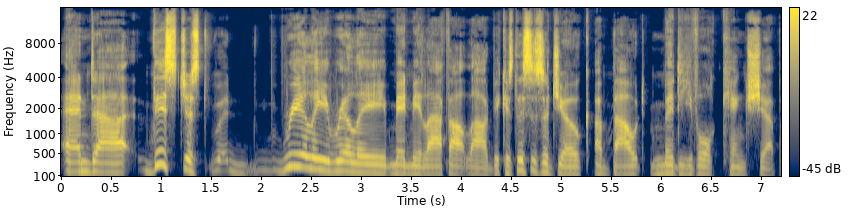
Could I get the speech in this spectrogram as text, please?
And uh, this just really, really made me laugh out loud because this is a joke about medieval kingship.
